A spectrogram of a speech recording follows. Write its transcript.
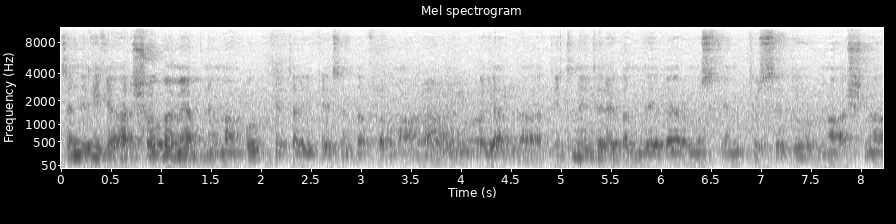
زندگی کے ہر شعبے میں اپنے محبوب کے طریقے زندہ فرما۔ یا اللہ جتنے تیرے بندے غیر مسلم تجھ سے دور نہ اشنا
